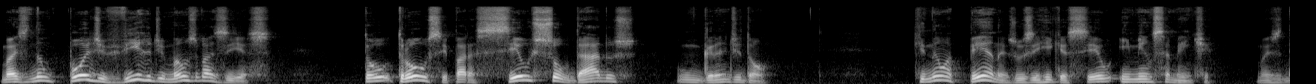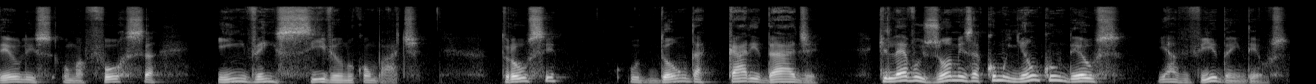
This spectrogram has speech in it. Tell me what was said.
mas não pôde vir de mãos vazias. Trouxe para seus soldados um grande dom, que não apenas os enriqueceu imensamente, mas deu-lhes uma força invencível no combate. Trouxe o dom da caridade, que leva os homens à comunhão com Deus e à vida em Deus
